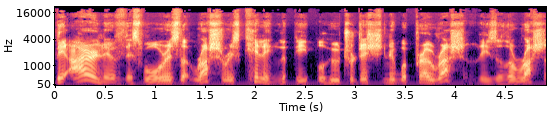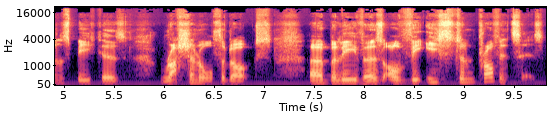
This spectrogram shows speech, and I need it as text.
the irony of this war is that Russia is killing the people who traditionally were pro Russian. These are the Russian speakers, Russian Orthodox uh, believers of the eastern provinces.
